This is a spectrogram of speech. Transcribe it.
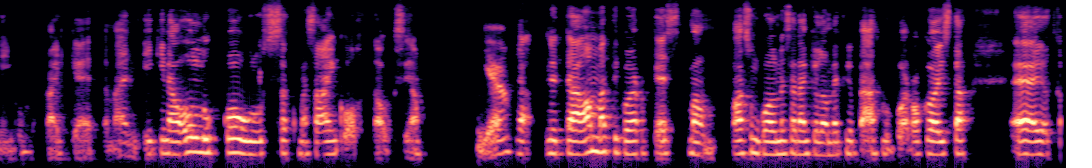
niin kuin kaikkea, että mä en ikinä ollut koulussa, kun mä sain kohtauksia. Yeah. Ja nyt tämä ammattikorkeassa, mä asun 300 kilometrin päässä mun porukoista, jotka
